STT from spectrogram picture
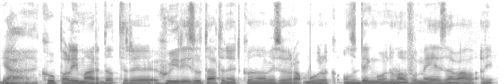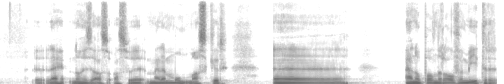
Ja, ik hoop alleen maar dat er uh, goede resultaten uitkomen, dat wij zo rap mogelijk ons ding mogen doen. Maar voor mij is dat wel... Allee, nog eens, als, als we met een mondmasker en op anderhalve meter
